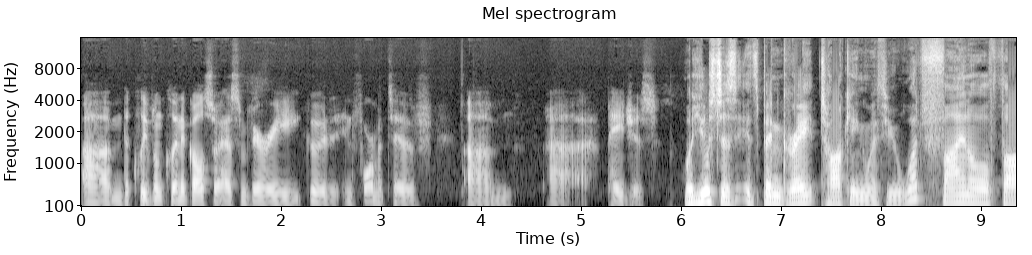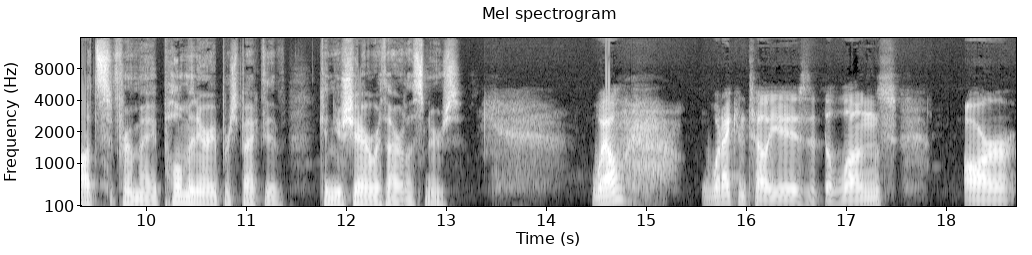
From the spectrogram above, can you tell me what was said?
Um, the Cleveland Clinic also has some very good informative um, uh, pages. Well, Eustace, it's been great talking with you. What final thoughts from a pulmonary perspective can you share with our listeners? Well, what I can tell you is that the lungs are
